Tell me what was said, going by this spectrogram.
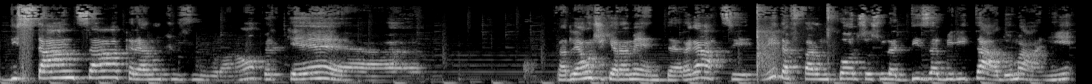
distanza, creano chiusura, no? perché parliamoci chiaramente, ragazzi, venite a fare un corso sulla disabilità domani,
